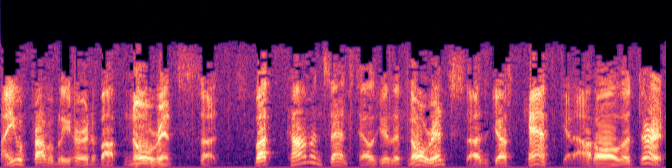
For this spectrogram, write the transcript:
Now, you've probably heard about no rinse suds. But common sense tells you that no rinse suds just can't get out all the dirt.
